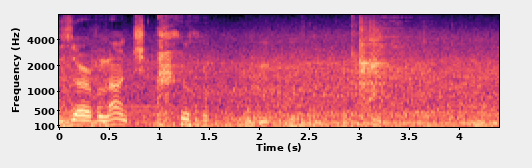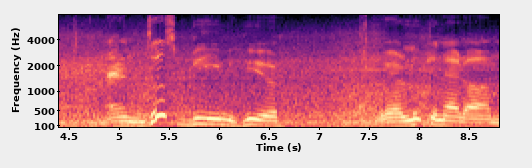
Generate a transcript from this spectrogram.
Well deserved lunch. and this beam here, we're looking at um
